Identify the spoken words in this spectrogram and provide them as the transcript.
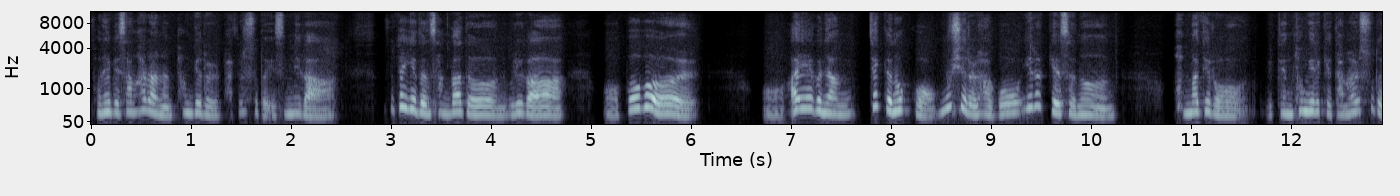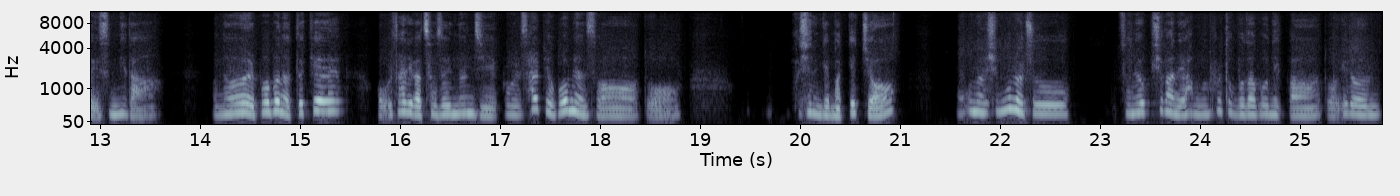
손해배상하라는 판결을 받을 수도 있습니다. 주택이든 상가든 우리가 어, 법을 어, 아예 그냥 제껴놓고 무시를 하고 이렇게 해서는 한마디로 된통 이렇게 당할 수도 있습니다. 늘 법은 어떻게 울타리가 쳐져 있는지 그걸 살펴보면서 또 하시는 게 맞겠죠. 오늘 신문을 쭉 저녁 시간에 한번 훑어보다 보니까 또 이런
